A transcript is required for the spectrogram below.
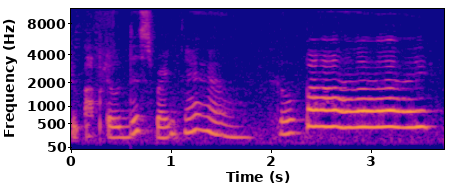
to upload this right now. So bye.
